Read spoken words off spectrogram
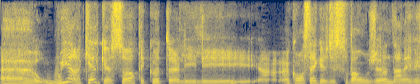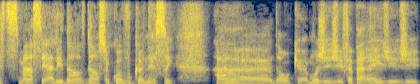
Euh, oui, en quelque sorte. Écoute, les, les, un conseil que je dis souvent aux jeunes dans l'investissement, c'est aller dans, dans ce quoi vous connaissez. Hein? Euh, donc, euh, moi, j'ai fait pareil. J'ai,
